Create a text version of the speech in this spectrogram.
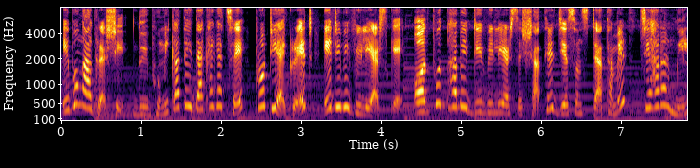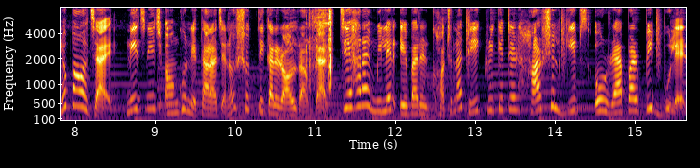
এবং আগ্রাসী দুই ভূমিকাতেই দেখা গেছে প্রোটিয়া গ্রেট এডিবি ভিলিয়ার্সকে। অদ্ভুতভাবে ডি ভিলিয়ার্সের সাথে জেসন স্ট্যাথামের চেহারার মিলও পাওয়া যায়। নিজ নিজ অঙ্গনে তারা যেন সত্যিকারের অলরাউন্ডার। চেহারায় মিলের এবারের ঘটনাটি ক্রিকেটের হার্শেল গিবস ও র্যাপার পিটবুলের।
